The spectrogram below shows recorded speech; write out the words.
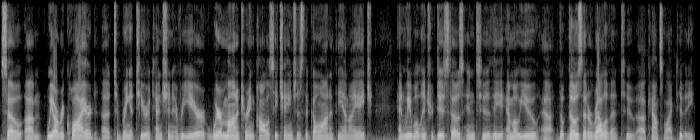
So um, we are required uh, to bring it to your attention every year. We're monitoring policy changes that go on at the NIH, and we will introduce those into the MOU, uh, th- those that are relevant to uh, council activity.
